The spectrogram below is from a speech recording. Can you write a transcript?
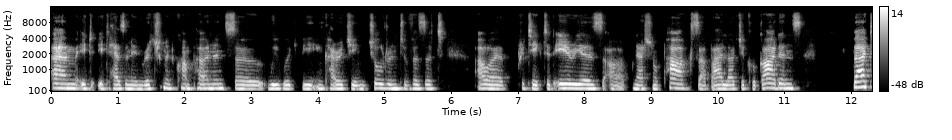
Um, it, it has an enrichment component, so we would be encouraging children to visit our protected areas, our national parks, our biological gardens. But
